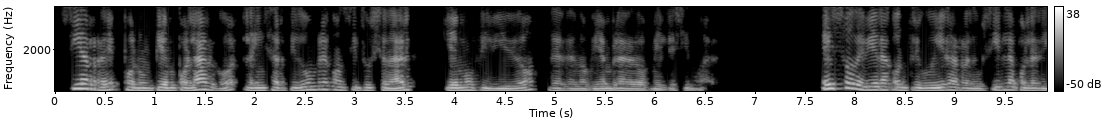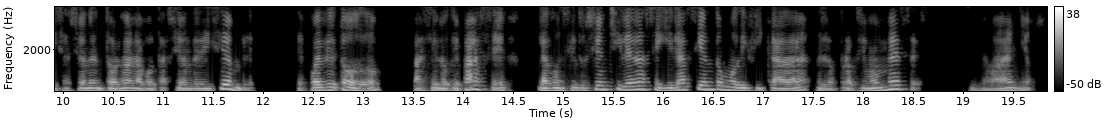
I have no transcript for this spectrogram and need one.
cierre por un tiempo largo la incertidumbre constitucional que hemos vivido desde noviembre de 2019. Eso debiera contribuir a reducir la polarización en torno a la votación de diciembre. Después de todo, pase lo que pase, la constitución chilena seguirá siendo modificada en los próximos meses, sino años.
